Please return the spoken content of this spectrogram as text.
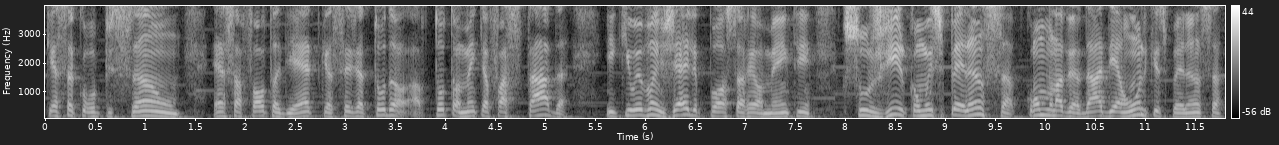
que essa corrupção, essa falta de ética seja toda, totalmente afastada e que o Evangelho possa realmente surgir como esperança, como na verdade é a única esperança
